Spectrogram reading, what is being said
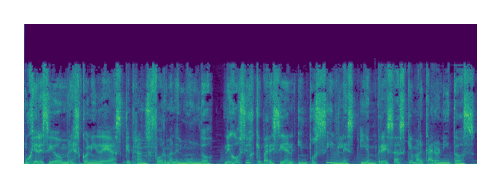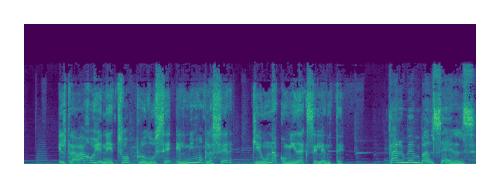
Mujeres y hombres con ideas que transforman el mundo, negocios que parecían imposibles y empresas que marcaron hitos. El trabajo bien hecho produce el mismo placer que una comida excelente. Carmen Balcells,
